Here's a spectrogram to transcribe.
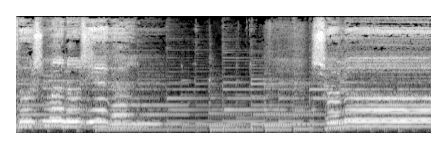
tus manos llegan. Solo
